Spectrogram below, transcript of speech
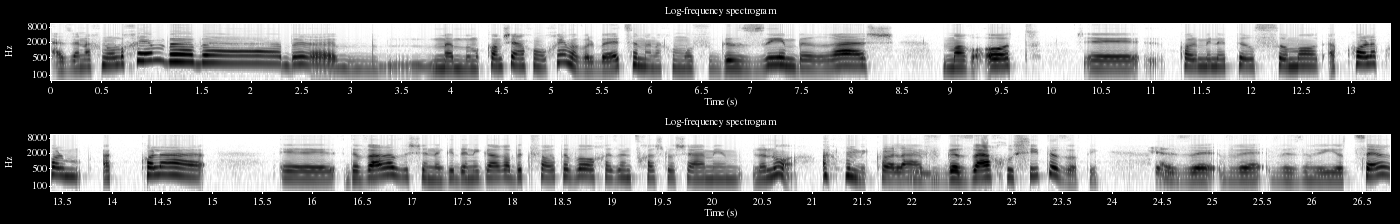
אז אנחנו הולכים ב, ב, ב, במקום שאנחנו הולכים, אבל בעצם אנחנו מופגזים ברעש, מראות, כל מיני פרסומות, הכל הכל, כל הדבר הזה שנגיד אני גרה בכפר תבור, אחרי זה אני צריכה שלושה ימים לנוח מכל ההפגזה החושית הזאת. כן. אז, ו, וזה יוצר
